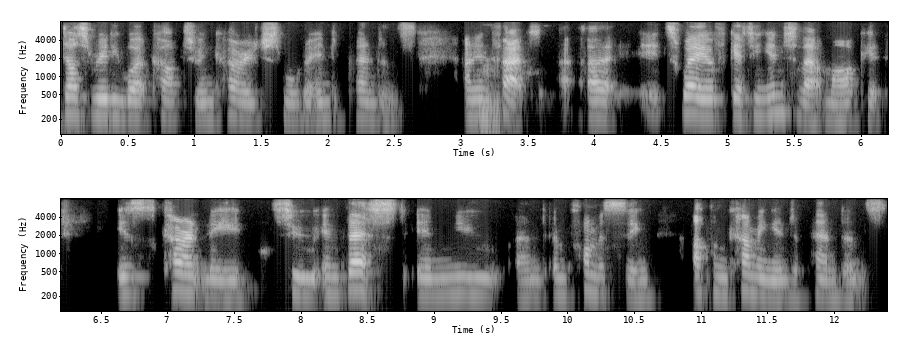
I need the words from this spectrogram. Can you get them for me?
does really work hard to encourage smaller independents. And in mm. fact, uh, its way of getting into that market is currently to invest in new and, and promising up and coming independents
